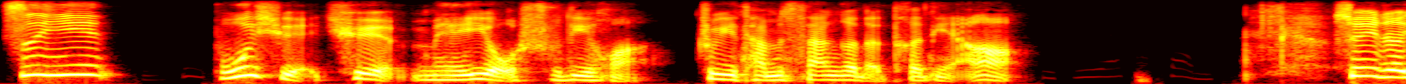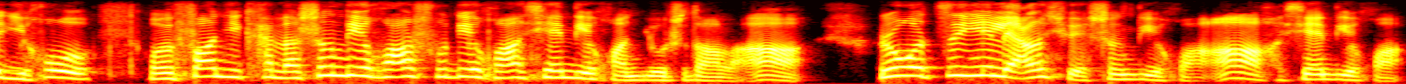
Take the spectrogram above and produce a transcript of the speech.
滋阴补血却没有熟地黄。注意它们三个的特点啊。所以这以后我们方剂看到生地黄、熟地黄、鲜地黄，你就知道了啊。如果滋阴凉血，生地黄啊和先地黄；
